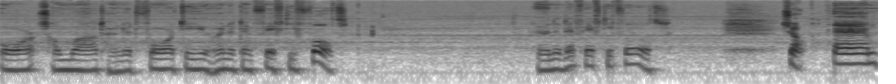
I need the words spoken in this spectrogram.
or somewhat 140 150 volts. 150 volts. So um,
